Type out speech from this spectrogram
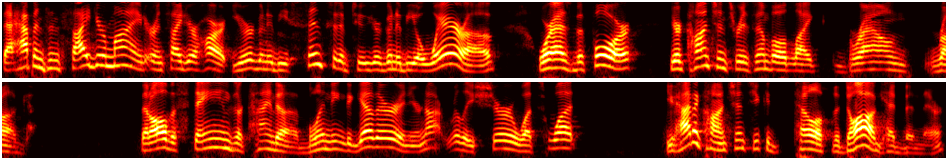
that happens inside your mind or inside your heart, you're going to be sensitive to, you're going to be aware of, whereas before, your conscience resembled like brown rug. That all the stains are kind of blending together and you're not really sure what's what. You had a conscience, you could tell if the dog had been there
